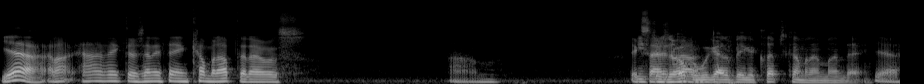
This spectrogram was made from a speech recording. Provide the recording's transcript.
yeah. I don't, I don't think there's anything coming up that I was. Um, excited Easter's about. over. We got a big eclipse coming on Monday. yeah.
